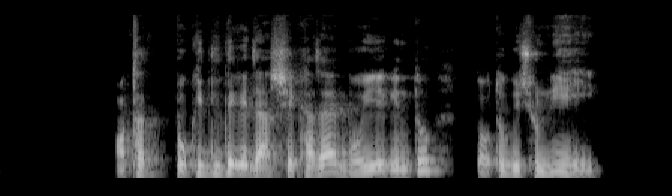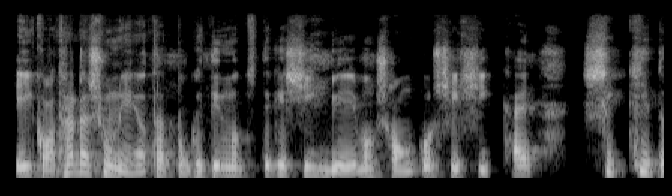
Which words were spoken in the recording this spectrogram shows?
অর্থাৎ প্রকৃতি থেকে যা শেখা যায়, বইয়ে কিন্তু তত কিছু নেই। এই কথাটা শুনে অর্থাৎ প্রকৃতির মধ্যে থেকে শিখবে এবং শঙ্কর সেই শিক্ষায় শিক্ষিত।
